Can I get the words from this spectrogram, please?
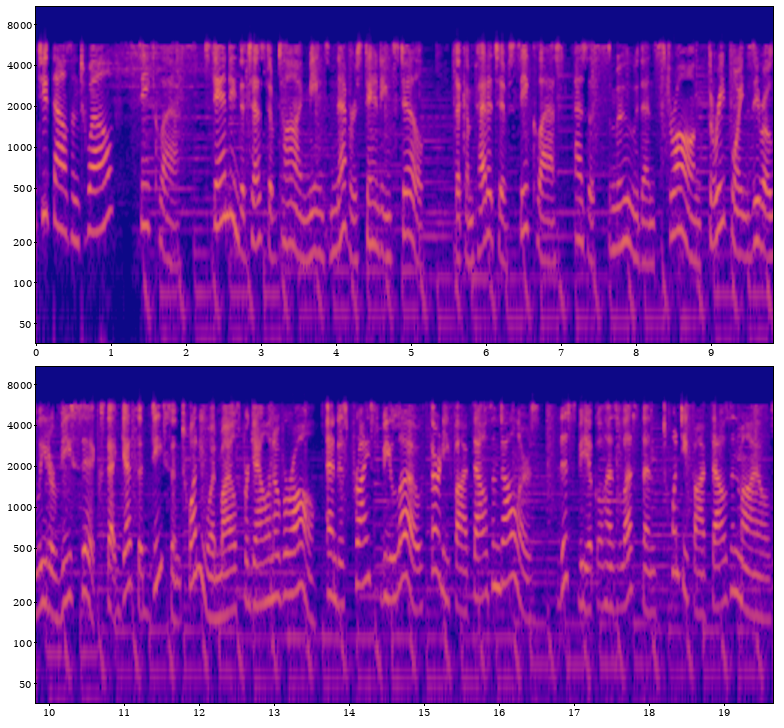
2012 C-Class. Standing the test of time means never standing still. The competitive C-Class has a smooth and strong 3.0-liter V6 that gets a decent 21 miles per gallon overall and is priced below $35,000. This vehicle has less than 25,000 miles.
